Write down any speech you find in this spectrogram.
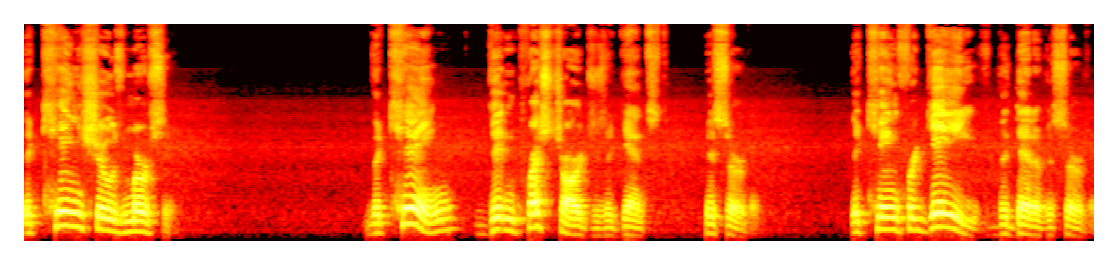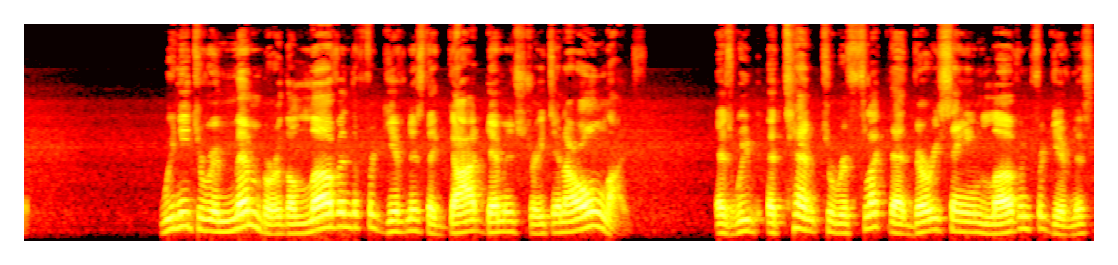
the king shows mercy. The king didn't press charges against his servant. The king forgave the debt of his servant. We need to remember the love and the forgiveness that God demonstrates in our own life as we attempt to reflect that very same love and forgiveness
